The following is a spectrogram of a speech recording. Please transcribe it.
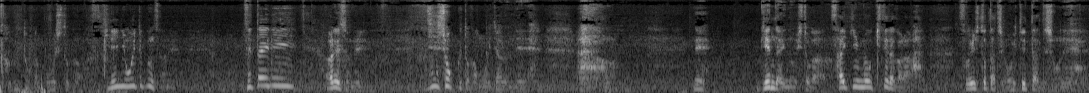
タグとか帽子とか、記念に置いてくんですかね。絶対に、あれですよね。G-SHOCK とかも置いてあるんで、ね、現代の人が最近も来てたから、そういう人たちが置いてったんでしょうね。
